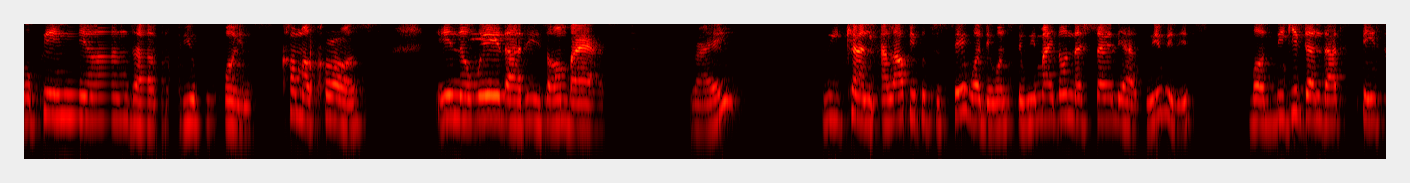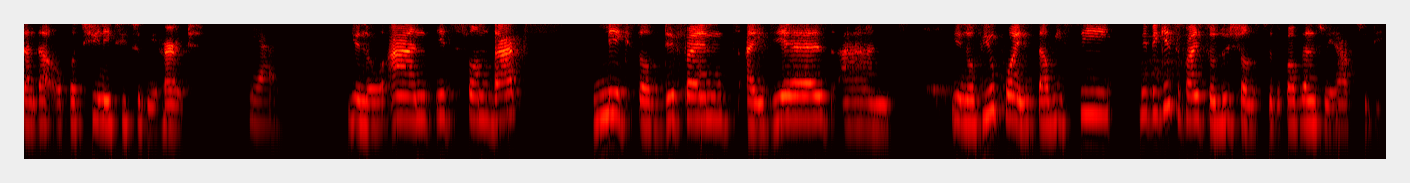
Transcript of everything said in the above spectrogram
opinions and viewpoints come across in a way that is unbiased, right? We can allow people to say what they want to say. We might not necessarily agree with it, but we give them that space and that opportunity to be heard. Yeah. You know, and it's from that mix of different ideas and, you know, viewpoints that we see, we begin to find solutions to the problems we have today.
